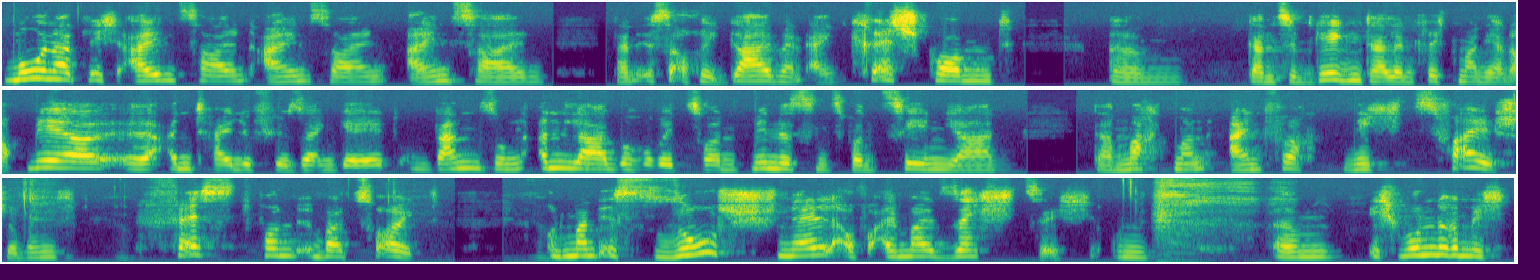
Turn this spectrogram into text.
monatlich einzahlen, einzahlen, einzahlen. Dann ist auch egal, wenn ein Crash kommt. Ähm, Ganz im Gegenteil, dann kriegt man ja noch mehr äh, Anteile für sein Geld und dann so ein Anlagehorizont mindestens von zehn Jahren. Da macht man einfach nichts falsch. Da bin ich fest von überzeugt. Und man ist so schnell auf einmal 60. Und ähm, ich wundere mich,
